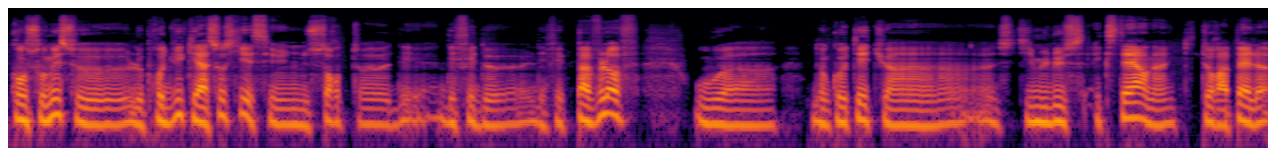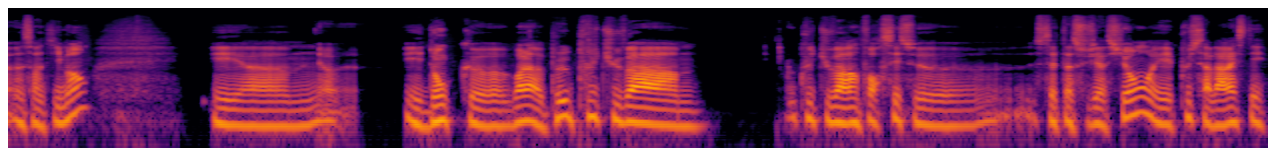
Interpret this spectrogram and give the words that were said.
consommer le produit qui est associé. C'est une sorte euh, d'effet de d'effet Pavlov où euh, d'un côté tu as un, stimulus externe qui te rappelle un sentiment et, euh, donc voilà plus, tu vas plus tu vas renforcer ce, cette association et plus ça va rester.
